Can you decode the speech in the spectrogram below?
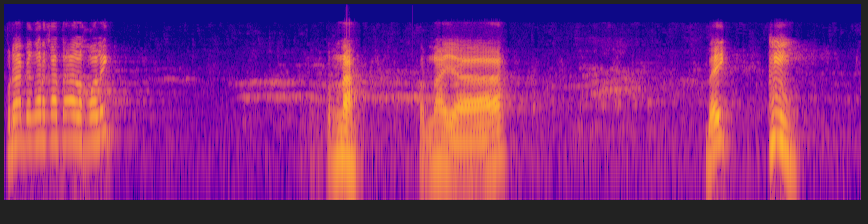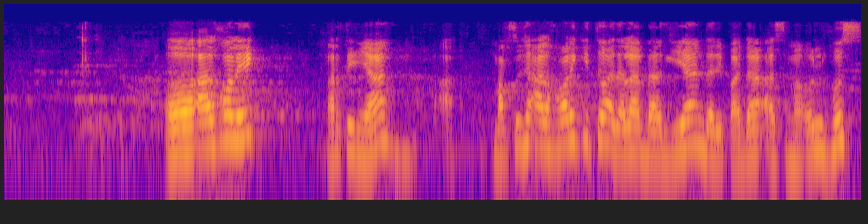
Pernah dengar kata alkoholik? Pernah. Pernah ya. Baik. Uh, alkoholik artinya maksudnya alkoholik itu adalah bagian daripada asmaul hus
